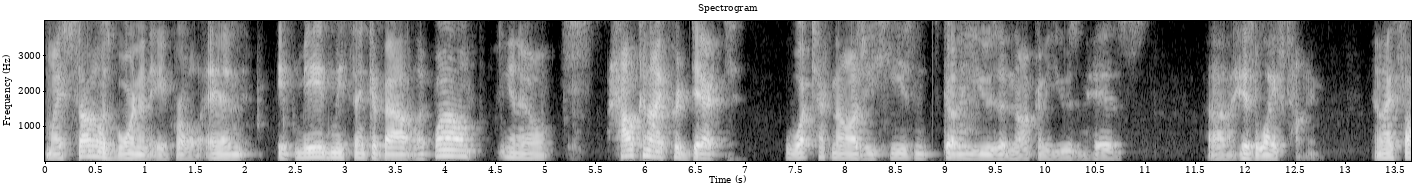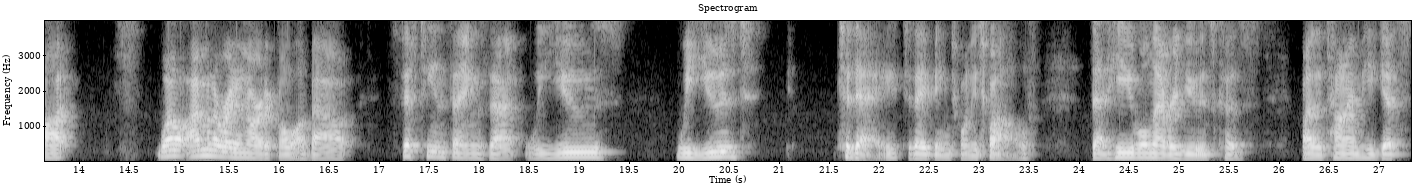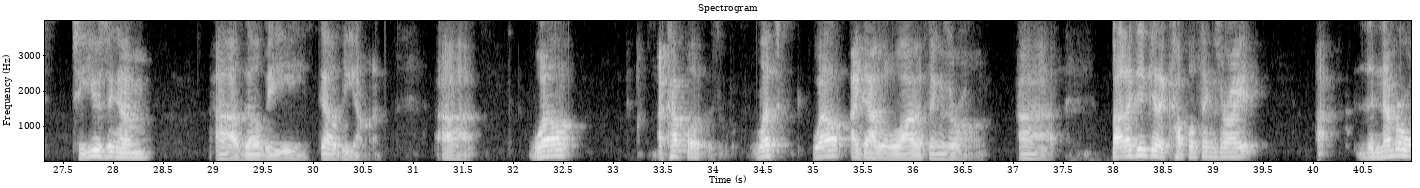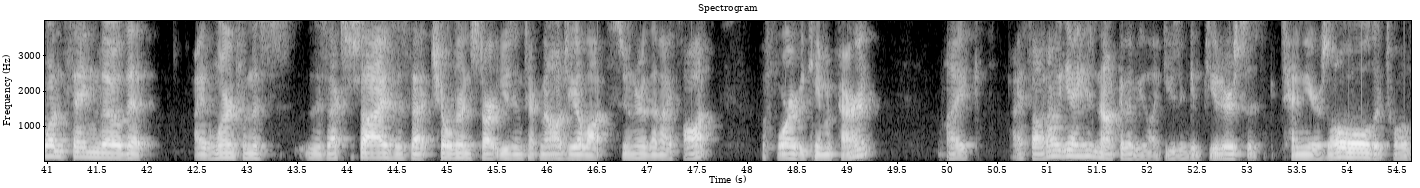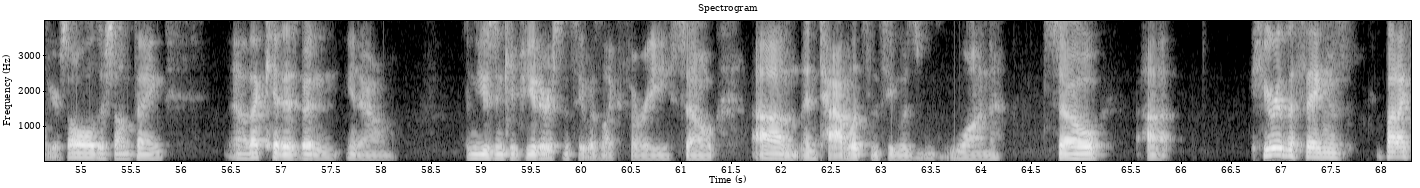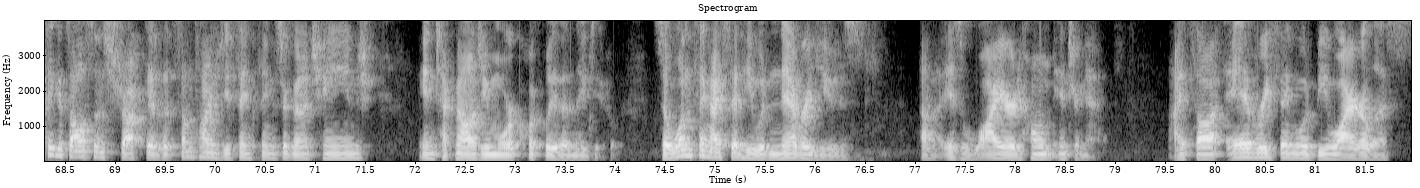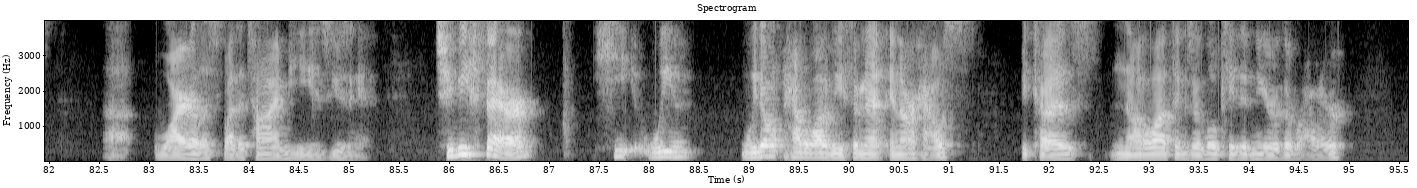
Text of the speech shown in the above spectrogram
my son was born in April, and it made me think about like, well, you know, how can I predict what technology he's going to use and not going to use in his uh, his lifetime? And I thought, well, I'm going to write an article about 15 things that we use we used today, today being 2012, that he will never use because by the time he gets to using them, uh, they'll be they'll be gone. Uh, well, a couple. Let's well, I got a lot of things wrong, uh, but I did get a couple things right. Uh, the number one thing, though, that I learned from this this exercise is that children start using technology a lot sooner than I thought before I became a parent. Like I thought, oh yeah, he's not going to be like using computers to like 10 years old or 12 years old or something. Now that kid has been, you know, been using computers since he was like three. So um, and tablets since he was one. So uh, here are the things, but I think it's also instructive that sometimes you think things are going to change in technology more quickly than they do. So one thing I said he would never use uh, is wired home internet. I thought everything would be wireless, uh, wireless by the time he's using it. To be fair, he we we don't have a lot of Ethernet in our house because not a lot of things are located near the router.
